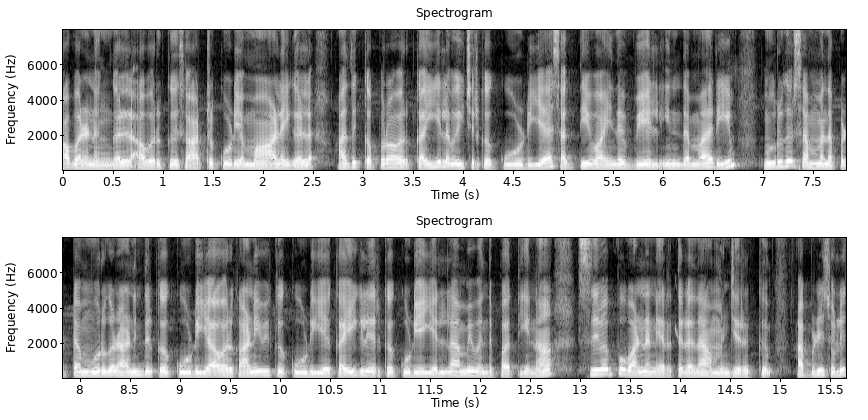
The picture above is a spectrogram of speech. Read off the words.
ஆபரணங்கள் அவருக்கு சாற்றக்கூடிய மாலைகள் அதுக்கப்புறம் அவர் கையில் வச்சிருக்கக்கூடிய சக்தி வாய்ந்த வேல் இந்த மாதிரி முருகர் சம்மந்தப்பட்ட முருகன் அணிந்திருக்கக்கூடிய அவருக்கு அணிவிக்கக்கூடிய கைகள் இருக்கக்கூடிய எல்லாமே வந்து பார்த்திங்கன்னா சிவப்பு வண்ண நிற இடத்துல தான் அமைஞ்சிருக்கு. அப்படின்னு சொல்லி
